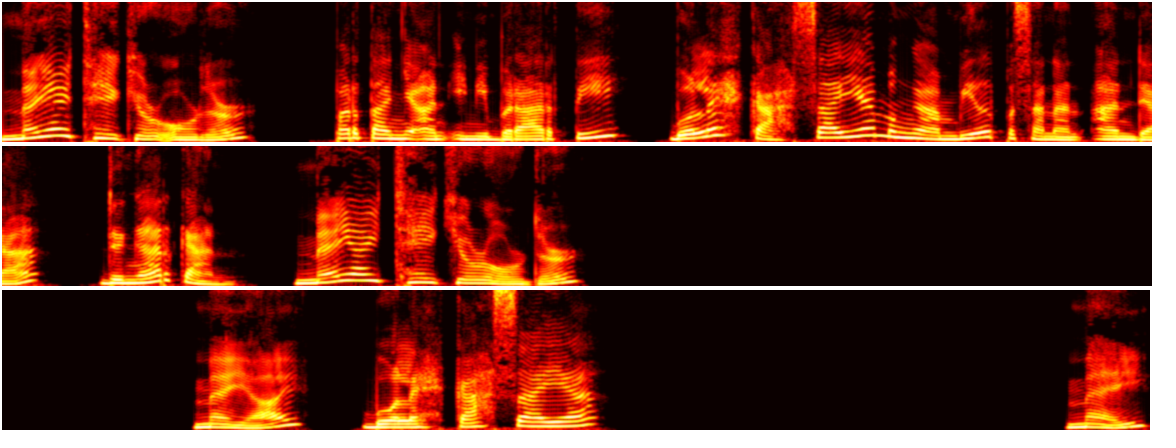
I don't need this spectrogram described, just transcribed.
May I take your order? Pertanyaan ini berarti, bolehkah saya mengambil pesanan Anda? Dengarkan. May I take your order? May I? Bolehkah saya? May?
